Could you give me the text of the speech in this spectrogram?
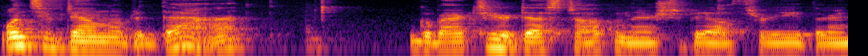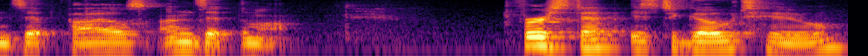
Once you've downloaded that, go back to your desktop and there should be all three. They're in zip files. Unzip them all. First step is to go to,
